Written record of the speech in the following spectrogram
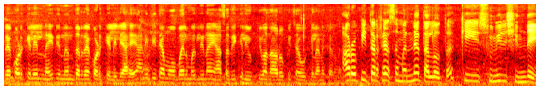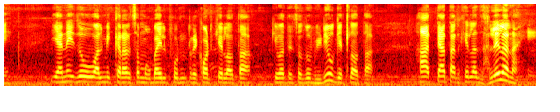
रेकॉर्ड केलेली नाही ती नंतर रेकॉर्ड केलेली आहे आणि ती त्या मोबाईलमधली नाही असं देखील युक्तिवाद आरोपीच्या वकिलाने करणार आरोपीतर्फे असं म्हणण्यात आलं होतं की सुनील शिंदे याने जो वाल्मिक करारचा मोबाईल फोन रेकॉर्ड केला होता किंवा त्याचा जो व्हिडिओ घेतला होता हा त्या तारखेला झालेला नाही.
